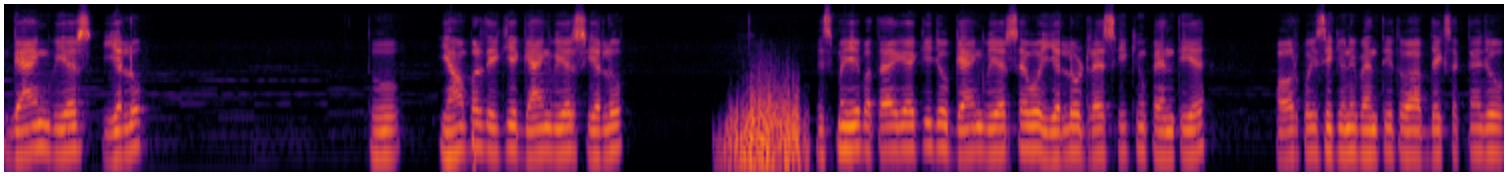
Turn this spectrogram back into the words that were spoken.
gang wears yellow तो यहाँ पर देखिए गैंग वियर्स येलो इसमें ये बताया गया कि जो गैंग वियर्स है वो येलो ड्रेस ही क्यों पहनती है? और कोई सी क्यों नहीं पहनती? तो आप देख सकते हैं जो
